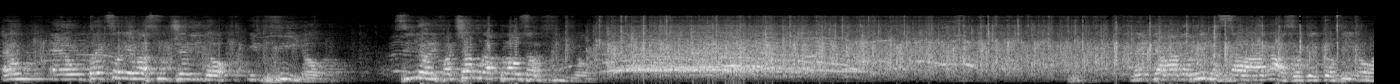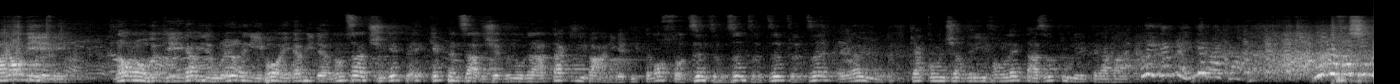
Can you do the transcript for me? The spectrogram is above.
È un, è un pezzo che mi ha suggerito il Fino. Signori, facciamo un applauso al Fino. Mi ha chiamato prima e stava a casa, ho detto Fino ma non vieni. No, no, perché capite, volevo venire poi, capite, non so che, pe- che pensate, c'è venuto un attacco di panico e dite, mo sto zin zin zin zin zin zin zin, e capite, che ha cominciato a venire folletta sotto lettera fa, Uè Carmen, vieni qua, non mi facciamo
